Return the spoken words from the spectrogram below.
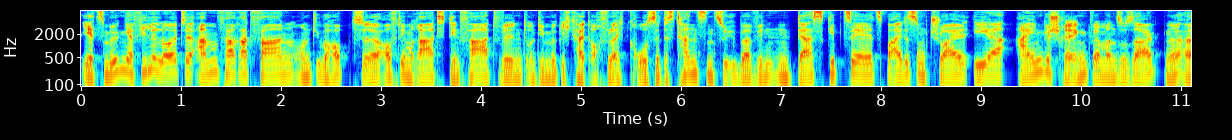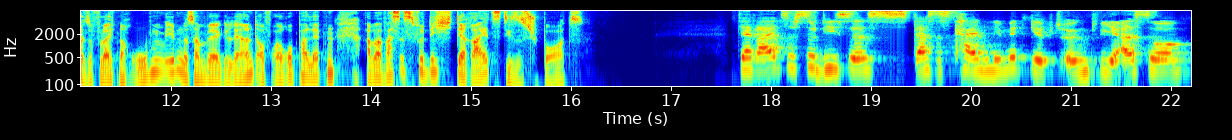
Jetzt mögen ja viele Leute am Fahrrad fahren und überhaupt äh, auf dem Rad den Fahrradwind und die Möglichkeit auch vielleicht große Distanzen zu überwinden. Das gibt's ja jetzt beides im Trial eher eingeschränkt, wenn man so sagt. Ne? Also vielleicht nach oben eben, das haben wir ja gelernt, auf Europaletten. Aber was ist für dich der Reiz dieses Sports? Der Reiz ist so dieses, dass es kein Limit gibt irgendwie. Also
